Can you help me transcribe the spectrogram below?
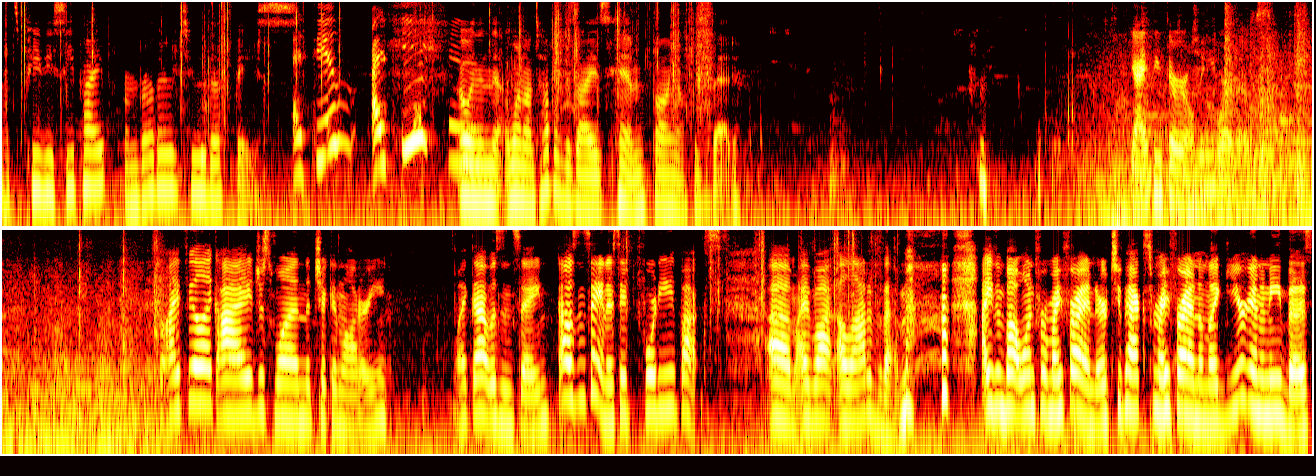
That's PVC pipe from brother to the face. I feel. I see. Him. Oh, and then the one on top of his eye is him falling off his bed. yeah, I think there were only four of those. So I feel like I just won the chicken lottery. Like that was insane. That was insane. I saved 48 bucks. Um, I bought a lot of them. I even bought one for my friend or two packs for my friend. I'm like, you're gonna need this.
